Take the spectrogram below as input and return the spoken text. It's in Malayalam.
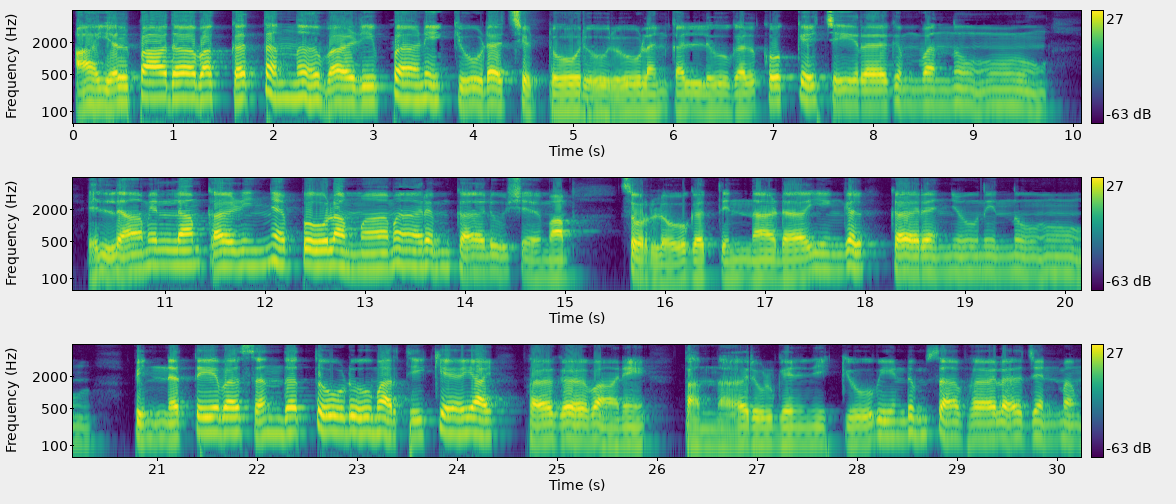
അയൽപാതവക്കത്തന്ന് വഴിപ്പണിക്കുടച്ചിട്ടോരുരുളൻ കല്ലുകൾക്കൊക്കെ ചിറകും വന്നു. എല്ലാം എല്ലാം കഴിഞ്ഞപ്പോൾ അമ്മാമരം കലുഷമാം സ്വർലോകത്തിൻ നടയിങ്കൽ കരഞ്ഞു നിന്നു. പിന്നത്തെ വസന്തത്തോടു മർദ്ദിക്കയായി ഭഗവാനെ തന്നരുൾഗനിക്കു വീണ്ടും സഫല ജന്മം.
